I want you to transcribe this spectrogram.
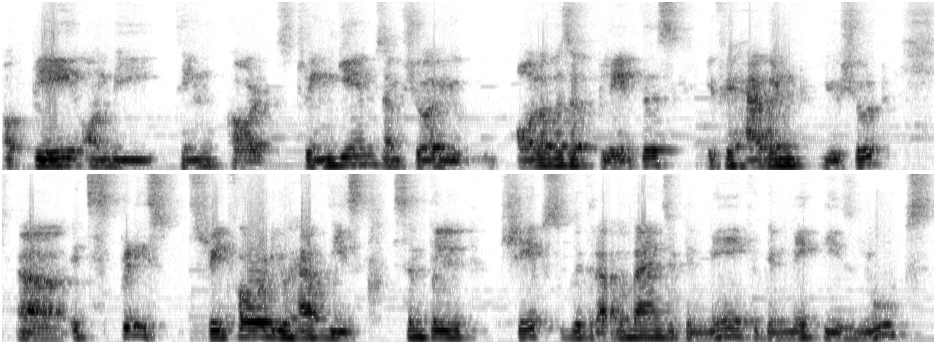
a play on the thing called string games. I'm sure you all of us have played this. If you haven't, you should. Uh, it's pretty straightforward. You have these simple shapes with rubber bands you can make. You can make these loops.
